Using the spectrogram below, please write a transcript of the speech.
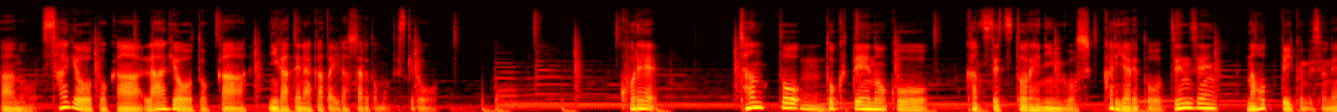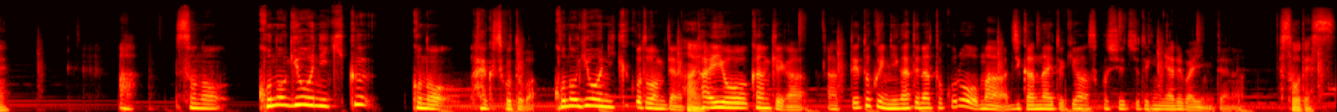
あの、作業とか、ら行とか苦手な方いらっしゃると思うんですけど、これ、ちゃんとうん特定のこう、滑舌トレーニングをしっかりやると全然治っていくんですよね。あそのこの行に聞くこの早口言葉この行に聞く言葉みたいなはい対応関係があって、特に苦手なところをまあ時間ない時は少し集中的にやればいいみたいなそうです。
